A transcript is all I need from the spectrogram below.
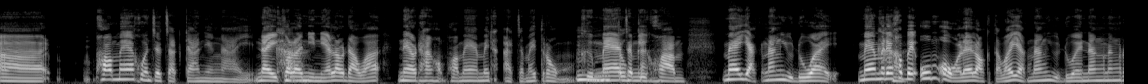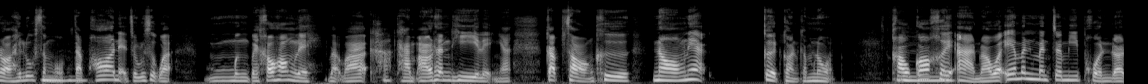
อ่าพ่อแม่ควรจะจัดการยังไง ในค่ะกรณีเนี้ยเราเดาว่าแนวทางของพ่อแม่ไม่อาจจะไม่ตรงอืมคือแม่ตรงจะมีกันความแม่อยากนั่งอยู่ด้วย แม่ไม่ได้ค่ะเข้าไปอุ้มโอบอะไรหรอกแต่ว่าอยากนั่งอยู่ด้วยนั่งนั่งรอให้ลูกสงบอืมแต่พ่อเนี่ยจะรู้สึกว่ามึงไปเข้าห้องเลย แบบว่าค่ะทำเอาทันทีอะไรอย่างเงี้ย กับสองคือน้องเนี่ยเกิดก่อนกำหนดเขาก็เคยอ่านมาว่า เอ๊ะมันมันจะมีผลต่อ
